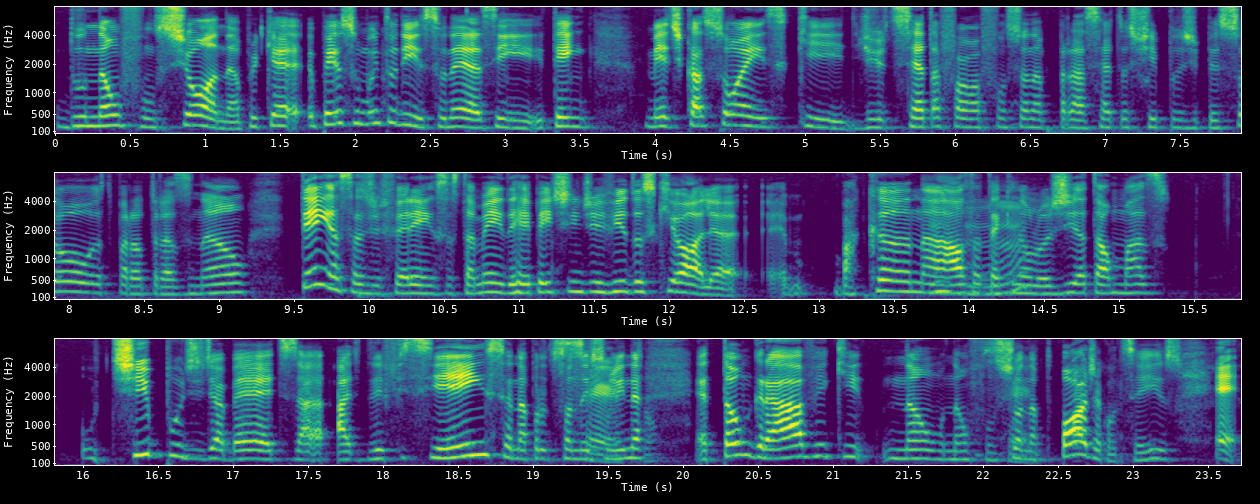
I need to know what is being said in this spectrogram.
do não funciona, porque eu penso muito nisso, né? Assim, tem medicações que de certa forma funcionam para certos tipos de pessoas, para outras não. Tem essas diferenças também, de repente indivíduos que, olha, é bacana, uhum. alta tecnologia, tal, mas o tipo de diabetes, a, a deficiência na produção certo. da insulina é tão grave que não, não funciona. Certo. Pode acontecer isso? É,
